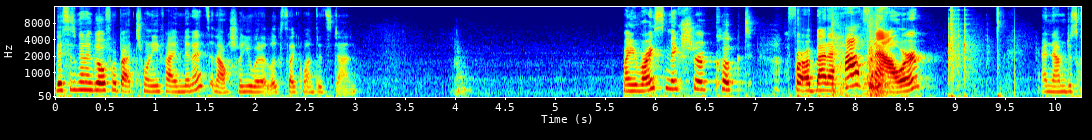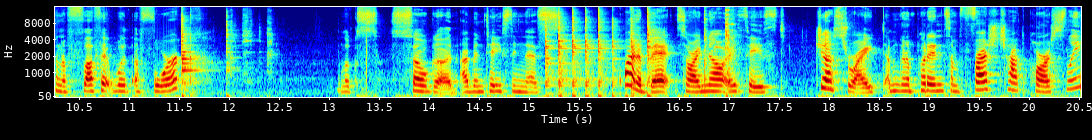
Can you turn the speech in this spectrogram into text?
This is going to go for about 25 minutes and I'll show you what it looks like once it's done. My rice mixture cooked for about a half an hour and I'm just going to fluff it with a fork. Looks so good. I've been tasting this quite a bit, so I know it tastes just right. I'm going to put in some fresh chopped parsley,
